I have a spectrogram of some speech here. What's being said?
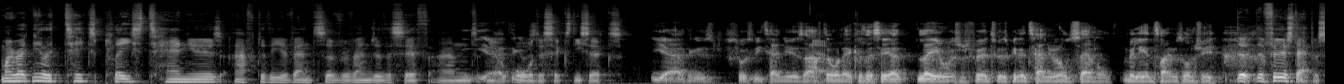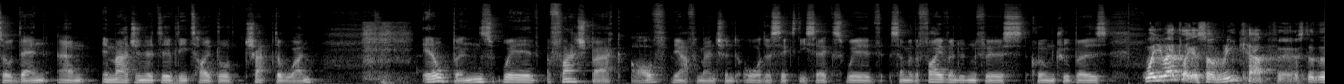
am I right, Neil? It takes place ten years after the events of Revenge of the Sith and Yeah, I know, think it was- Order sixty six. Yeah, I think it was supposed to be 10 years after, wasn't it? Because I see uh, Leia was referred to as being a 10 year old several million times, wasn't she? The the first episode then, um, imaginatively titled Chapter One. It opens with a flashback of the aforementioned Order 66 with some of the 501st clone troopers. Well, you had like a sort of recap first of the,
